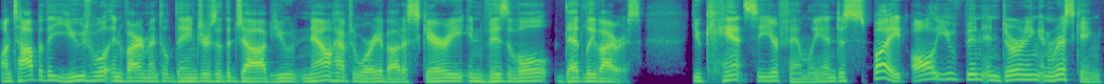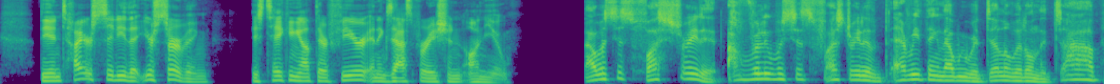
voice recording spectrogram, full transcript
On top of the usual environmental dangers of the job, you now have to worry about a scary, invisible, deadly virus. You can't see your family, and despite all you've been enduring and risking, the entire city that you're serving is taking out their fear and exasperation on you. I was just frustrated. I really was just frustrated of everything that we were dealing with on the job,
